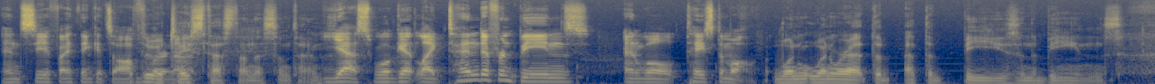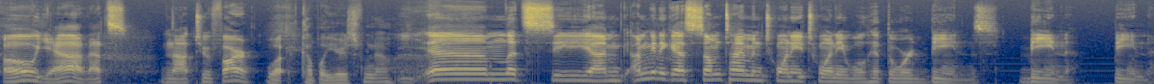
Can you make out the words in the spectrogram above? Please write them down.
and see if I think it's awful do or a not. taste test on this sometime. Yes, we'll get like ten different beans and we'll taste them all. When when we're at the at the bees and the beans. Oh yeah, that's not too far. What? A couple years from now? Um, let's see. I'm I'm gonna guess sometime in 2020 we'll hit the word beans. Bean, bean.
